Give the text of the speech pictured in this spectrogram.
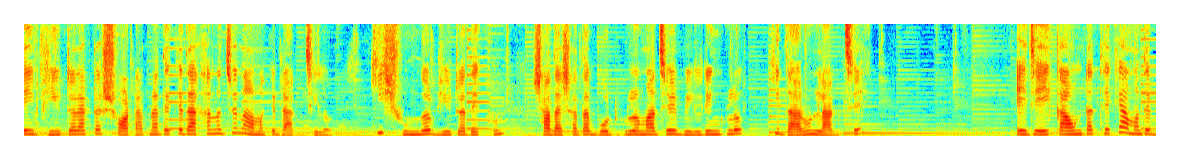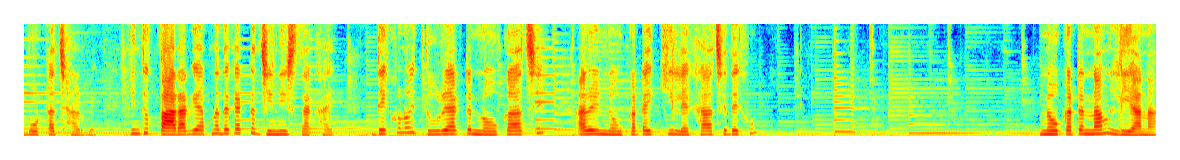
এই ভিউটার একটা শট আপনাদেরকে দেখানোর জন্য আমাকে ডাকছিল। কি সুন্দর ভিউটা দেখুন। সাদা সাদা বোটগুলোর মাঝে ওই বিল্ডিংগুলো কি দারুণ লাগছে। এই যে এই কাউন্টার থেকে আমাদের বোটটা ছাড়বে। কিন্তু তার আগে আপনাদেরকে একটা জিনিস দেখায় দেখুন, ওই দূরে একটা নৌকা আছে। আর ওই নৌকাটায় কি লেখা আছে দেখুন। নৌকাটার নাম লিয়ানা।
